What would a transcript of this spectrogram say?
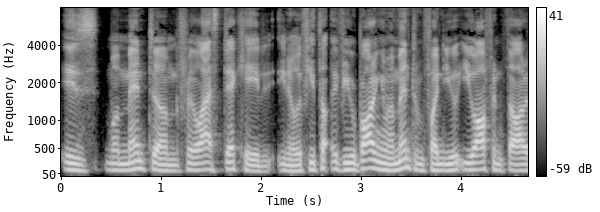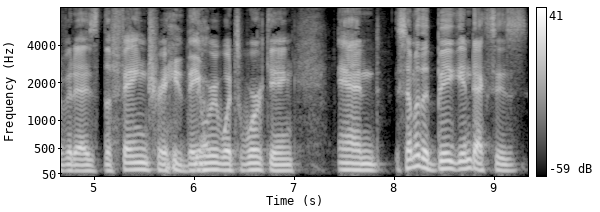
is momentum for the last decade. You know, if you thought if you were buying a momentum fund, you you often thought of it as the FANG trade. They were what's working. And some of the big indexes,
